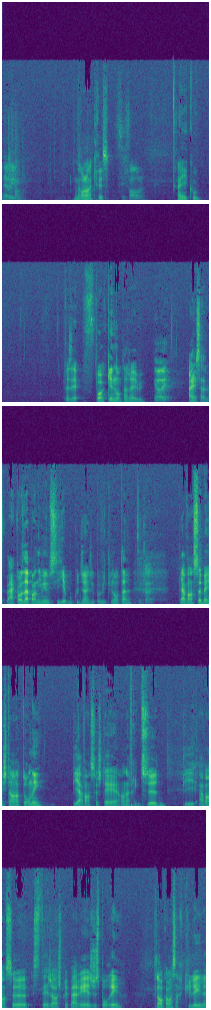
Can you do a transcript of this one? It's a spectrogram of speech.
Ben oui, Drôle en crise. c'est fort, là. Ah, il est cool. faisait fucking longtemps que j'avais vu. Ah ouais? Hey, ça- ben, à cause de la pandémie aussi, il y a beaucoup de gens que j'ai pas vus depuis longtemps. C'est clair. Puis avant ça, ben j'étais en tournée. Puis avant ça, j'étais en Afrique du Sud. Puis avant ça, c'était genre, je préparais juste pour rire. Puis là, on commence à reculer, là.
